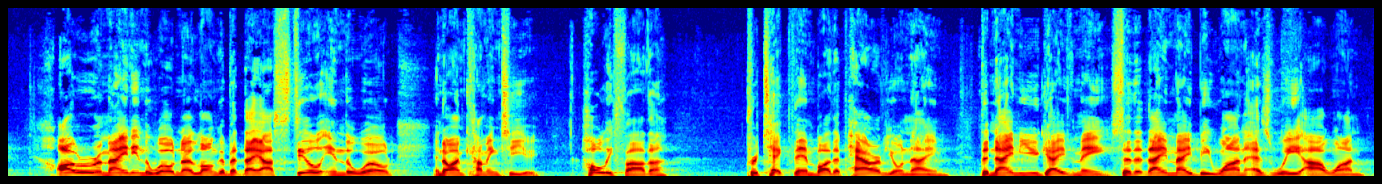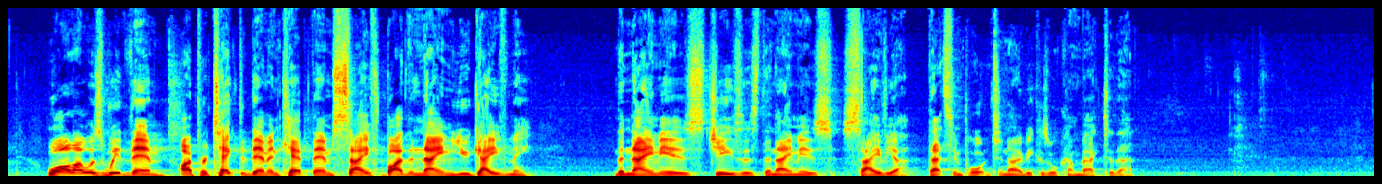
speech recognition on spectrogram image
I will remain in the world no longer, but they are still in the world, and I am coming to you. Holy Father, protect them by the power of your name, the name you gave me, so that they may be one as we are one. While I was with them, I protected them and kept them safe by the name you gave me. The name is Jesus, the name is Savior. That's important to know because we'll come back to that.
